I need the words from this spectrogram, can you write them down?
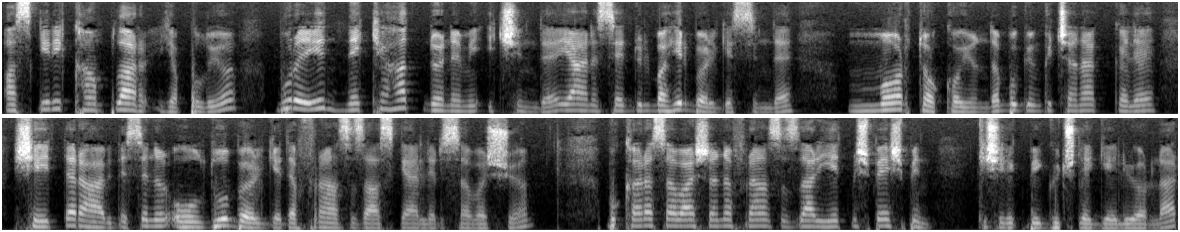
askeri kamplar yapılıyor. Burayı Nekahat dönemi içinde yani Seddülbahir bölgesinde Morto koyunda bugünkü Çanakkale Şehitler Abidesi'nin olduğu bölgede Fransız askerleri savaşıyor. Bu kara savaşlarına Fransızlar 75 bin kişilik bir güçle geliyorlar.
